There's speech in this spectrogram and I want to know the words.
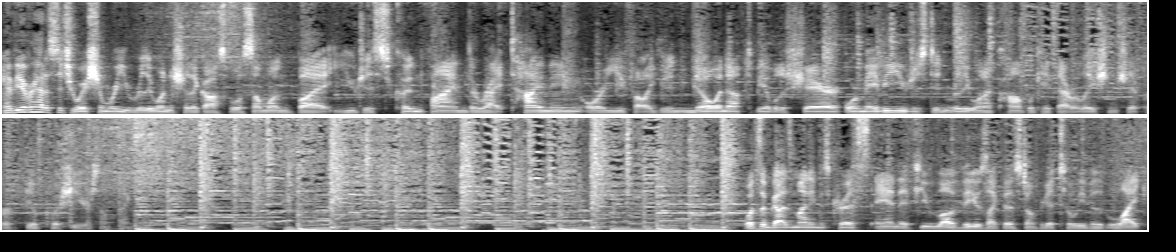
Have you ever had a situation where you really wanted to share the gospel with someone, but you just couldn't find the right timing, or you felt like you didn't know enough to be able to share, or maybe you just didn't really want to complicate that relationship or feel pushy or something? What's up guys, my name is Chris, and if you love videos like this, don't forget to leave a like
